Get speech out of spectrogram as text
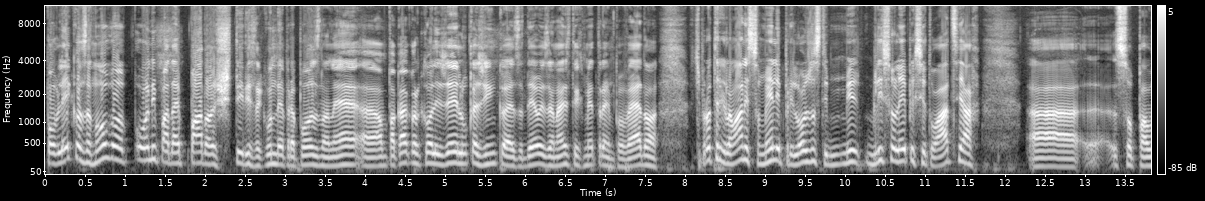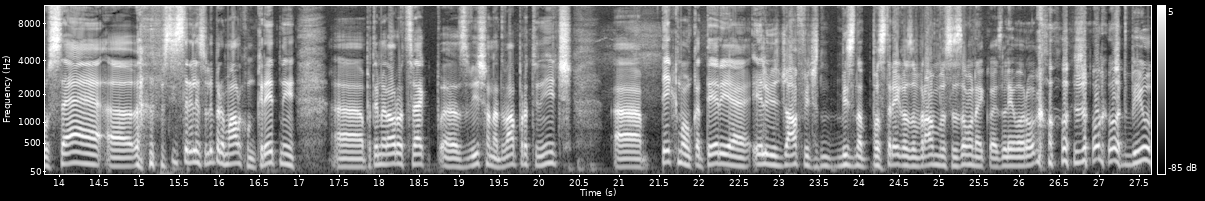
povlekel za nogo, oni pa da je padal 4 sekunde prepozno. Uh, ampak kakorkoli že, Luka Žinko je zadev iz 11 metrov in povedal. Čeprav Triglavani so imeli priložnosti, bili so v lepih situacijah. Uh, so pa vse, uh, vsi streli so bili premalo konkretni, uh, potem je Lauro Cvek uh, zvišal na 2 proti nič. Uh, Uh, tekmo, v kateri je Elvis Džafič, mislim, postregel z obrambo sezone, ko je z levo roko žogo odbil.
